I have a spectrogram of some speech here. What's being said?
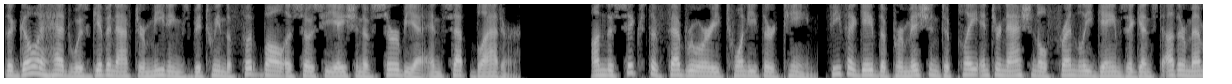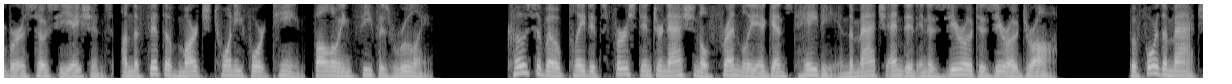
The go-ahead was given after meetings between the Football Association of Serbia and Sepp Blatter. On 6 February 2013, FIFA gave the permission to play international friendly games against other member associations. On 5 March 2014, following FIFA's ruling. Kosovo played its first international friendly against Haiti and the match ended in a 0–0 draw. Before the match,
